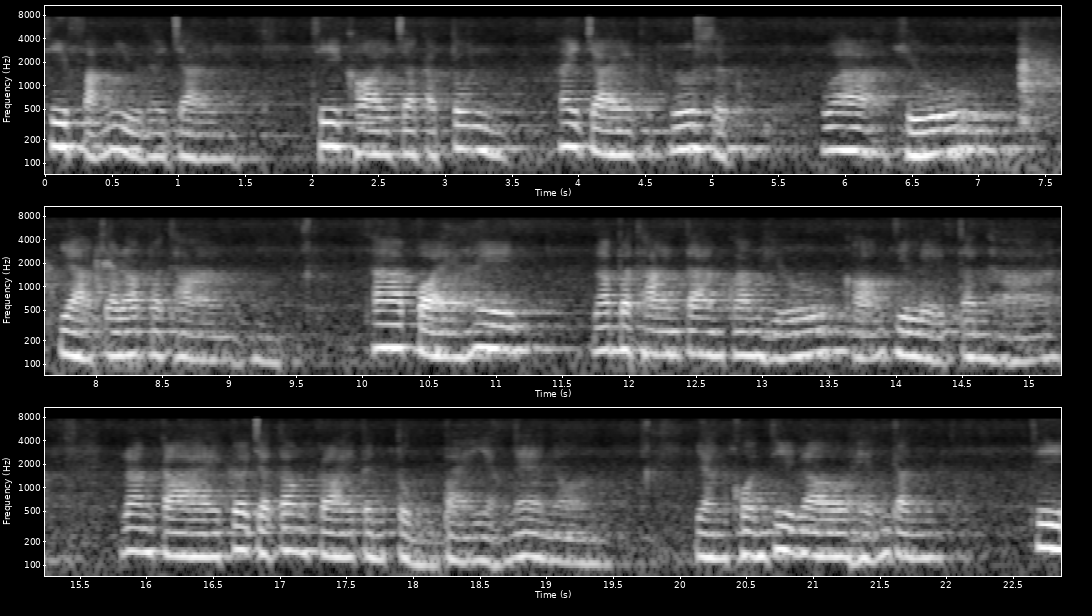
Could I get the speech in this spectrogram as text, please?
ที่ฝังอยู่ในใจ ที่คอยจะกระตุ้นให้ใจรู้สึกว่าหิวอยากจะรับประทาน ถ้าปล่อยให้ รับประทานตามความหิวของกิเลสตัณหา ร่างกายก็จะต้องกลายเป็นตุ่มไปอย่างแน่นอน อย่างคนที่เราเห็นกันที่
